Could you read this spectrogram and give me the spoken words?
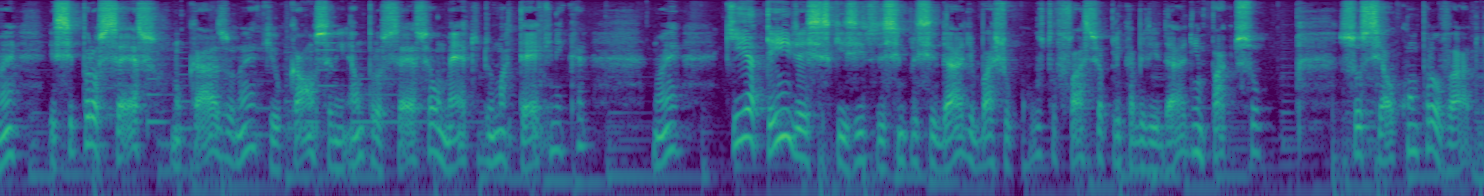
É? Esse processo, no caso, né, que o counseling é um processo, é um método, uma técnica, não é, que atende a esses quesitos de simplicidade, baixo custo, fácil aplicabilidade, impacto so social comprovado.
